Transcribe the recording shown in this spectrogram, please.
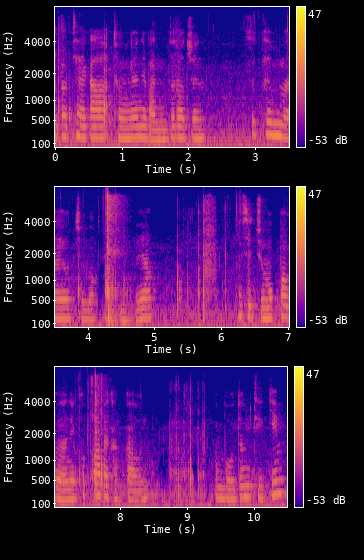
이거 제가 정연이 만들어준 스팸 마요 주먹밥이고요. 사실 주먹밥은 아니고 밥에 가까운 모둠 튀김,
